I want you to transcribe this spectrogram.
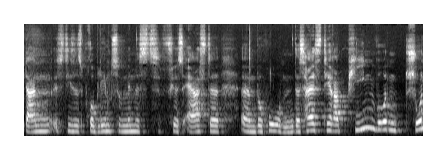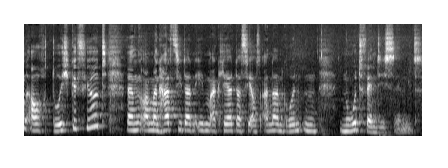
dann ist dieses Problem zumindest fürs Erste ähm, behoben. Das heißt, Therapien wurden schon auch durchgeführt, ähm, aber man hat sie dann eben erklärt, dass sie aus anderen Gründen notwendig sind.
